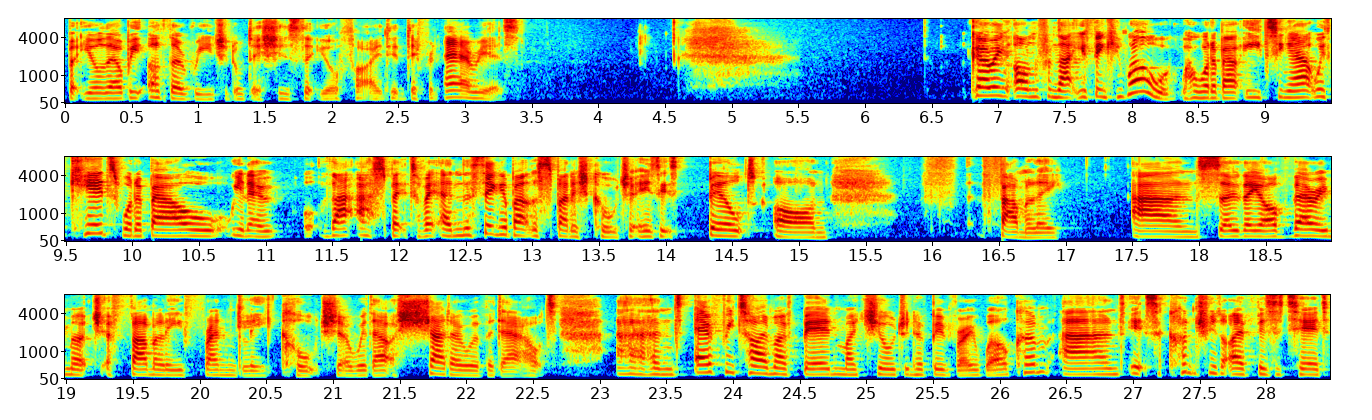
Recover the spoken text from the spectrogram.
But there'll be other regional dishes that you'll find in different areas. Going on from that, you're thinking, well, what about eating out with kids? What about, you know, that aspect of it? And the thing about the Spanish culture is it's built on family and so they are very much a family friendly culture without a shadow of a doubt. And every time I've been, my children have been very welcome. And it's a country that I've visited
